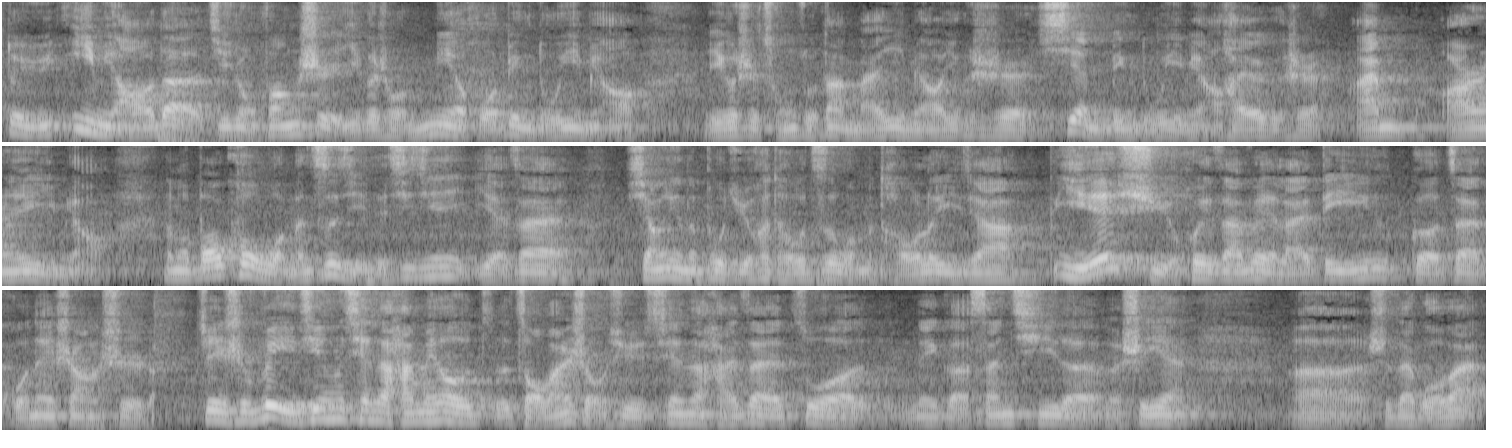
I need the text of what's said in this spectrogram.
对于疫苗的几种方式，一个是我们灭活病毒疫苗，一个是重组蛋白疫苗，一个是腺病毒疫苗，还有一个是 mRNA 疫苗。那么包括我们自己的基金也在相应的布局和投资，我们投了一家，也许会在未来第一个在国内上市的，这是味精，现在还没有走完手续，现在还在做那个三期的试验，呃，是在国外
